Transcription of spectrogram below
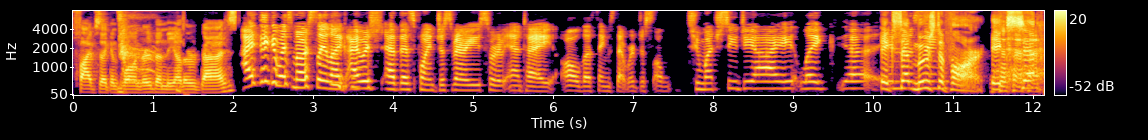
five seconds longer than the other guys. I think it was mostly like I was at this point just very sort of anti all the things that were just a, too much CGI, like uh, in Except. Mustafar. Except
